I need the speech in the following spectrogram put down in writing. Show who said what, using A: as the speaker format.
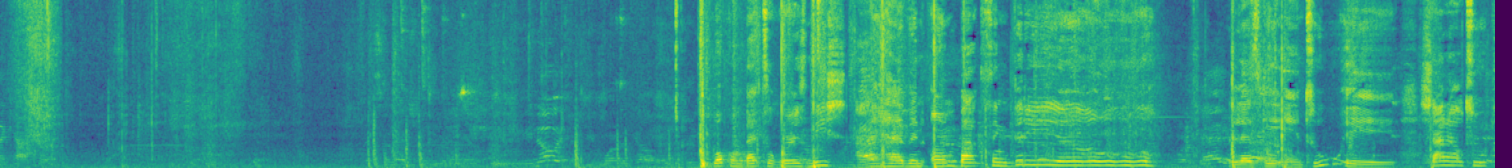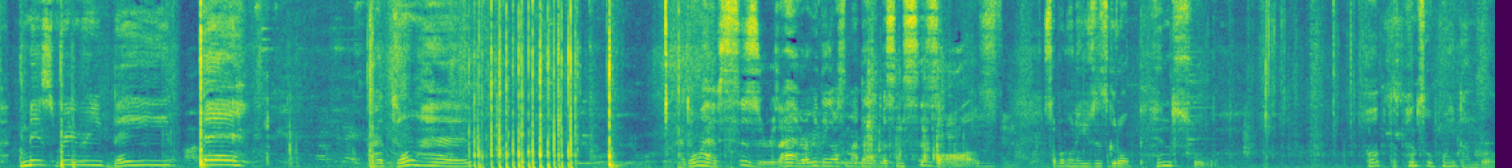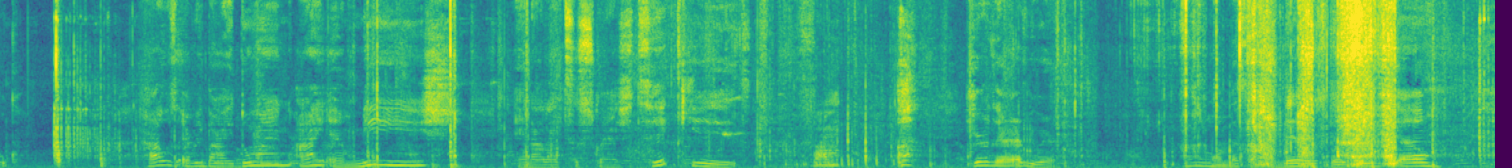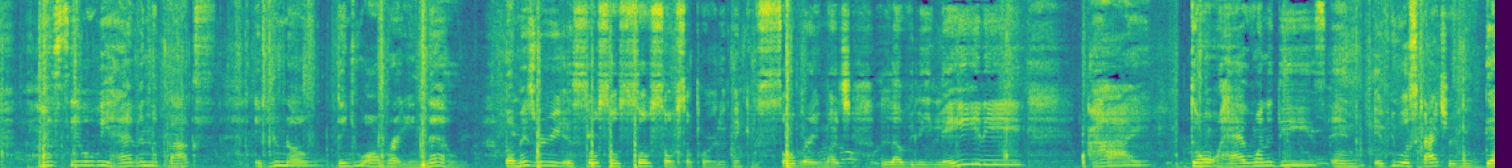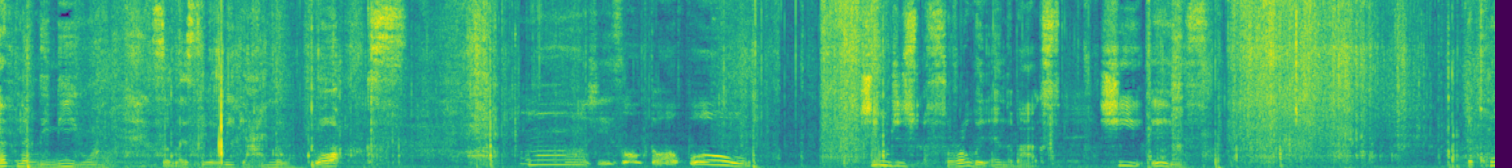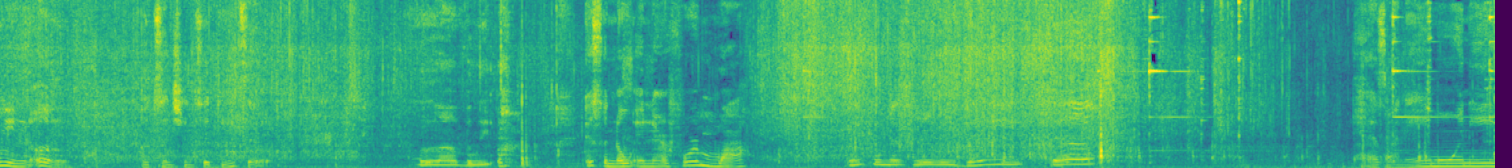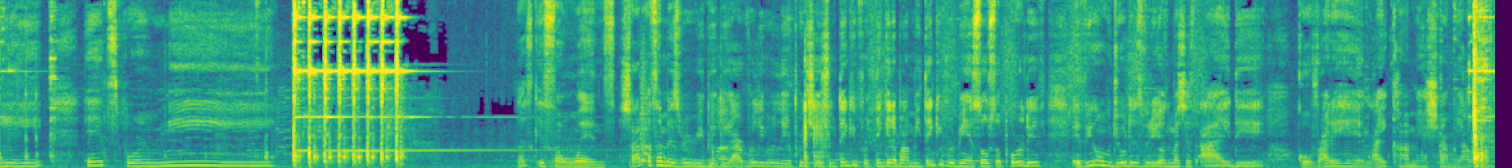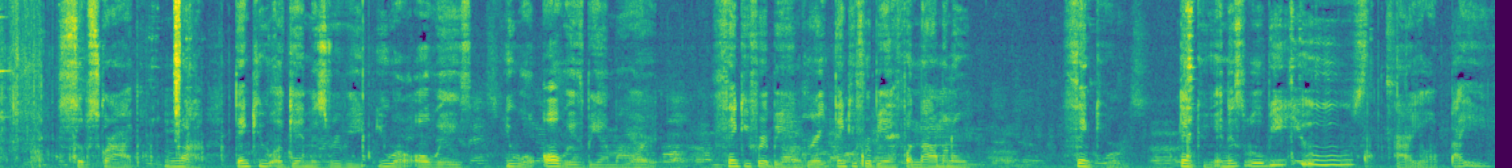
A: and a cashier. You know it.
B: Welcome back to Where's Mish. I have an unboxing video. Let's get into it. Shout out to Miss ReRe, baby. I don't have. I don't have scissors. I have everything else in my bag but some scissors. So we're gonna use this good old pencil. Oh, the pencil point done broke. How's everybody doing? I am Mish, and I like to scratch tickets from uh, here, there, everywhere. I don't want to mess up my nails, but there we go. Let's see what we have in the box. If you know, then you already know. But Miss is so, so, so, so supportive. Thank you so very much, lovely lady. Don't have one of these, and if you a scratcher, you definitely need one. So let's see what we got in the box. Oh, she's so thoughtful. She don't just throw it in the box. She is the queen of attention to detail. Lovely. It's a note in there for moi. Thank you, Miss Lily, baby. Has my name on it. It's for me. Let's get some wins. Shout out to Miss ReRe, baby. I really, really appreciate you. Thank you for thinking about me. Thank you for being so supportive. If you enjoyed this video as much as I did, go right ahead, like, comment, share me out, subscribe. Mwah. Thank you again, Miss ReRe. You are always, you will always be in my heart. Thank you for being great. Thank you for being phenomenal. Thank you. Thank you. And this will be used. All right, y'all. Bye.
